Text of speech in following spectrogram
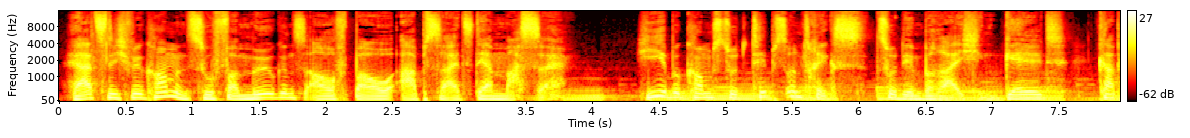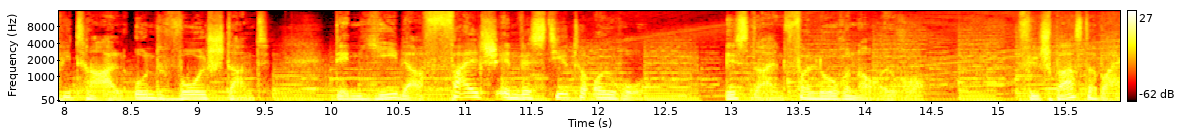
Herzlich willkommen zu Vermögensaufbau abseits der Masse. Hier bekommst du Tipps und Tricks zu den Bereichen Geld, Kapital und Wohlstand. Denn jeder falsch investierte Euro ist ein verlorener Euro. Viel Spaß dabei!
